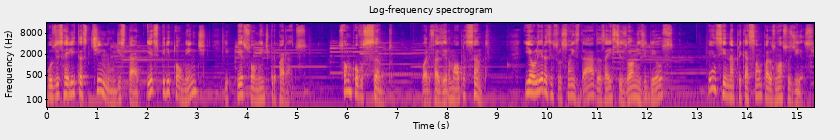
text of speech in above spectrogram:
os israelitas tinham de estar espiritualmente e pessoalmente preparados. Só um povo santo pode fazer uma obra santa. E ao ler as instruções dadas a estes homens de Deus, pense na aplicação para os nossos dias,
